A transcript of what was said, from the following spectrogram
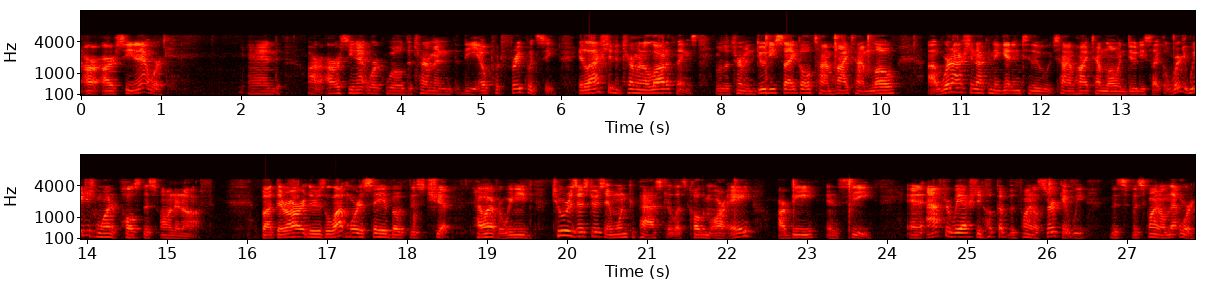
our RC network. And our RC network will determine the output frequency. It'll actually determine a lot of things. It will determine duty cycle, time high, time low. Uh, we're actually not going to get into time high, time low, and duty cycle. We're, we just want to pulse this on and off. But there are there's a lot more to say about this chip. However, we need two resistors and one capacitor. Let's call them RA, RB, and C. And after we actually hook up the final circuit, we this this final network,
